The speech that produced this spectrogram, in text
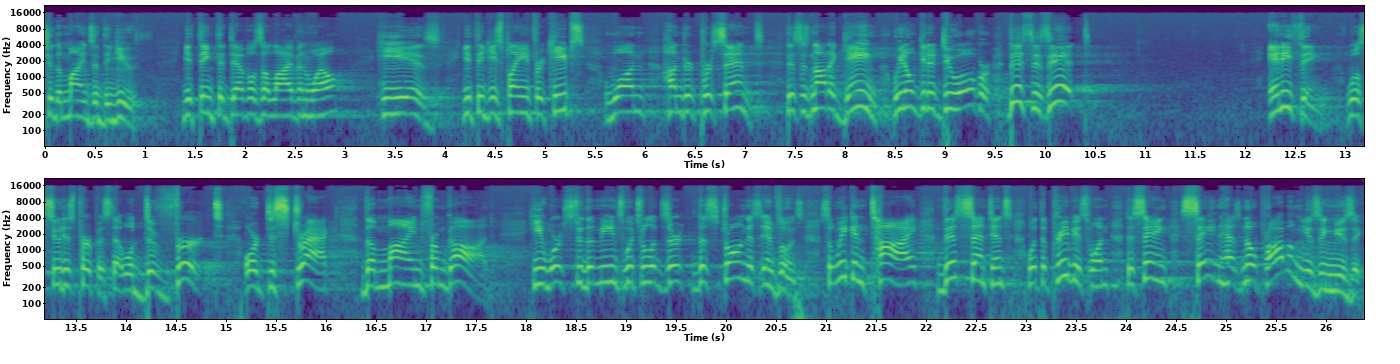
to the minds of the youth. You think the devil's alive and well? He is. You think he's playing for keeps? 100%. This is not a game. We don't get a do over. This is it. Anything will suit his purpose that will divert or distract the mind from God. He works through the means which will exert the strongest influence. So we can tie this sentence with the previous one to saying Satan has no problem using music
